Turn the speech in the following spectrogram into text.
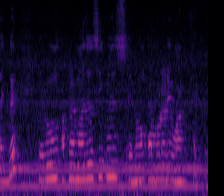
থাকবে এবং আপনার মাঝেও সিকোয়েন্স এবং এমব্রয়ডারি ওয়ার্ক থাকবে।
